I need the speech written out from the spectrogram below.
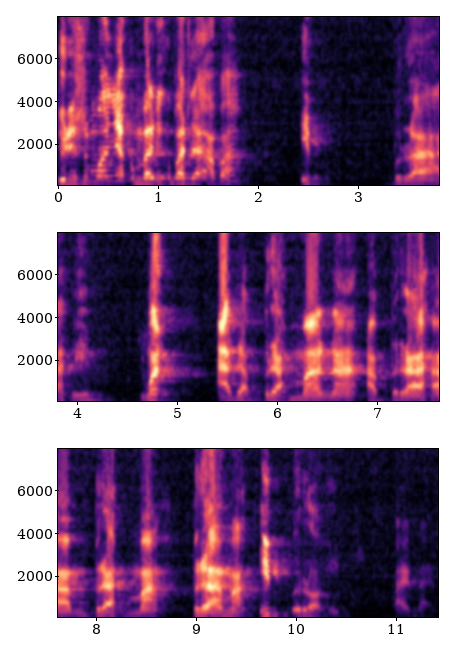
Jadi semuanya kembali kepada apa? Ibrahim. Cuma ada Brahmana Abraham Brahma Brahma Ibrahim. Lain-lain.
